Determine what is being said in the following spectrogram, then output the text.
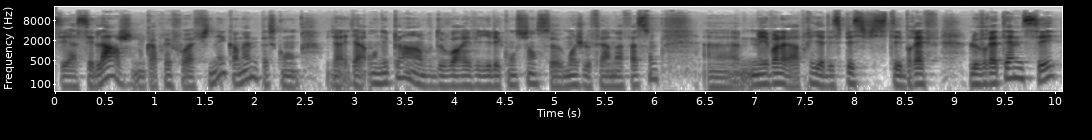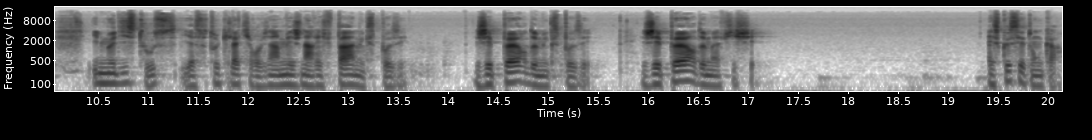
c'est assez large, donc après il faut affiner quand même, parce qu'on est plein hein, de devoir éveiller les consciences, euh, moi je le fais à ma façon, euh, mais voilà, après il y a des spécificités. Bref, le vrai thème c'est, ils me disent tous, il y a ce truc-là qui revient, mais je n'arrive pas à m'exposer. J'ai peur de m'exposer, j'ai peur de m'afficher. Est-ce que c'est ton cas?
